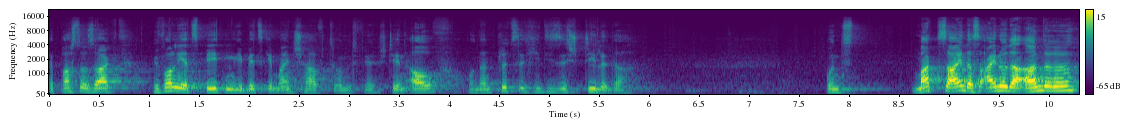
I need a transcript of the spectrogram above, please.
Der Pastor sagt, wir wollen jetzt beten, Gebetsgemeinschaft, und wir stehen auf und dann plötzlich diese Stille da. Und mag sein, dass ein oder andere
